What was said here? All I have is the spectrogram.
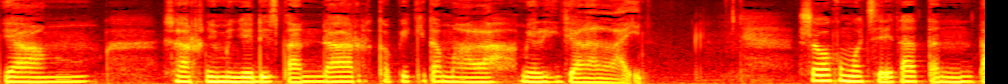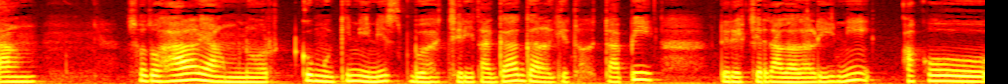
yang seharusnya menjadi standar tapi kita malah milih jalan lain. So aku mau cerita tentang suatu hal yang menurutku mungkin ini sebuah cerita gagal gitu tapi dari cerita gagal ini aku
